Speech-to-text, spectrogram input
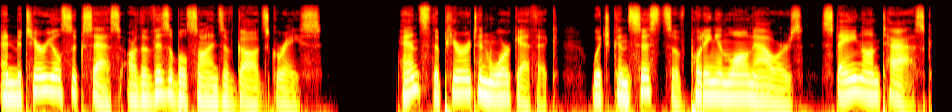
and material success are the visible signs of God's grace. Hence the Puritan work ethic, which consists of putting in long hours, staying on task,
